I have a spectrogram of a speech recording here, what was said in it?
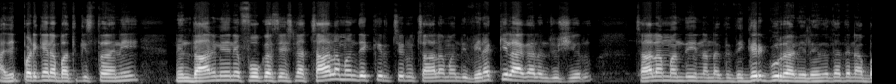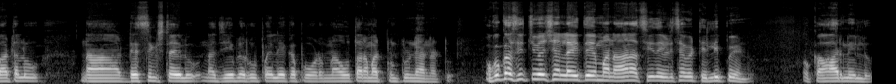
అది ఎప్పటికైనా బతికిస్తుందని నేను దాని మీదనే ఫోకస్ చేసిన. చాలామంది ఎక్కిరిచారు చాలామంది వెనక్కి లాగాలని చూసారు చాలామంది నన్ను దగ్గరికి కూడా రానియలేదు ఎందుకంటే నా బట్టలు నా డ్రెస్సింగ్ స్టైలు నా జేబులో రూపాయి లేకపోవడం నా అవతారం అట్టుంటుండే అన్నట్టు. ఒక్కొక్క సిచ్యువేషన్లో అయితే మా నాన్న సీదా ఇడిచబెట్టి వెళ్ళిపోయాడు. ఒక ఆరు నెలలు.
